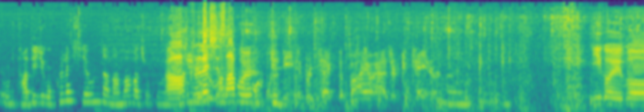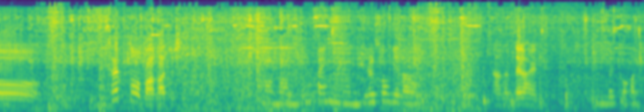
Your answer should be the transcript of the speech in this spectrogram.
우리 다 뒤지고 클래시 혼자 남아가지고. 아, 클래시 싸볼. We need to protect the biohazard container. 아이고, 이거 이거 트랩도 막아주시나? 난 똥땡 일속이라 아 그럼 내가 할게. 안될것 같아.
